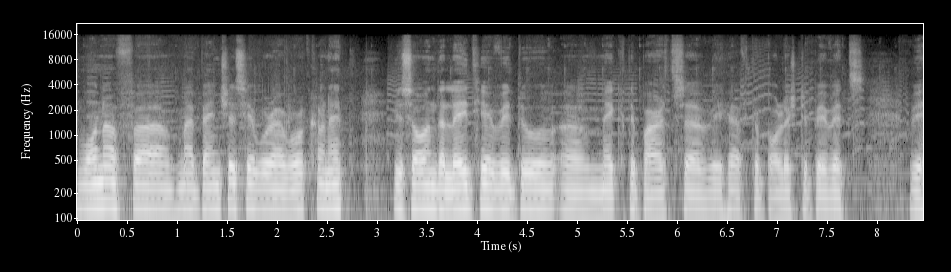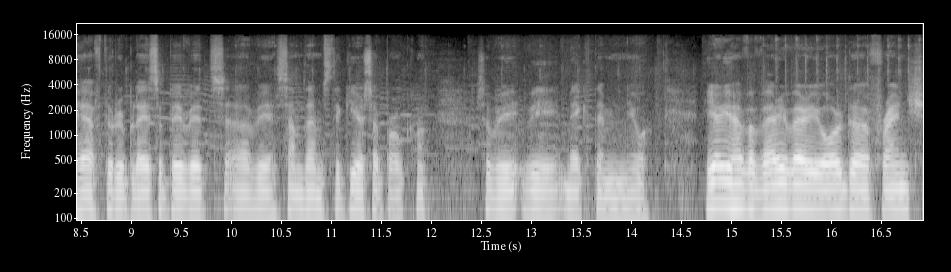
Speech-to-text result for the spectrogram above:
one of uh, my benches here where I work on it. You saw on the lathe here we do uh, make the parts. Uh, we have to polish the pivots. We have to replace the pivots. Uh, we sometimes the gears are broken, so we, we make them new. Here you have a very very old uh, French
